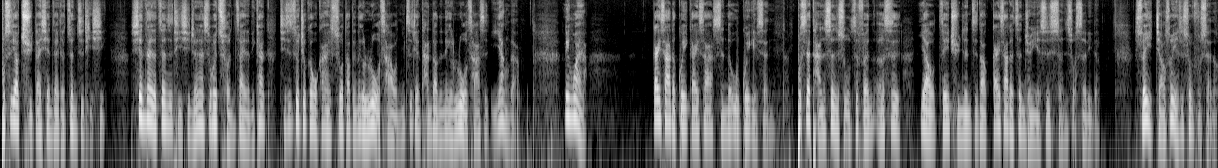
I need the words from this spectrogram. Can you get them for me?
不是要取代现在的政治体系。现在的政治体系仍然是会存在的。你看，其实这就跟我刚才说到的那个落差，我们之前谈到的那个落差是一样的。另外啊，该杀的归该杀，神的物归给神，不是在谈圣俗之分，而是要这一群人知道，该杀的政权也是神所设立的，所以缴税也是顺服神哦。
